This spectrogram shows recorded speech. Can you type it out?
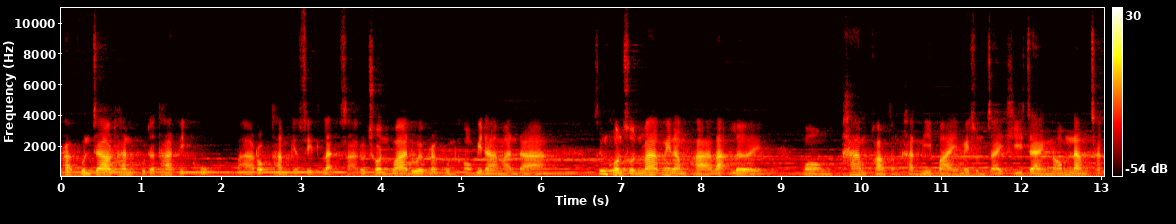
พระคุณเจ้าท่านพุทธทาสภิกขุ ปารบธรรมแก่สิทธิและสาธุชนว่าด้วยพระคุณของบิดามารดา ซึ่งคนส่วนมากไม่นำพาละเลย มองข้ามความสำคัญนี้ไปไม่สนใจชี้แจงน้อมนำชัก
